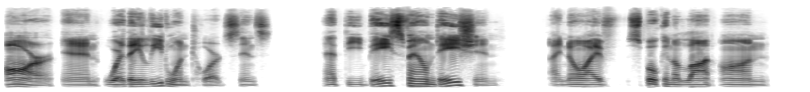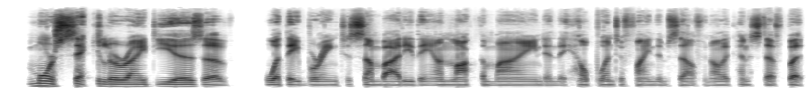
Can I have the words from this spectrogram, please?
are and where they lead one towards. Since at the base foundation, I know I've spoken a lot on more secular ideas of what they bring to somebody. They unlock the mind and they help one to find themselves and all that kind of stuff. But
